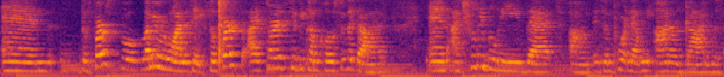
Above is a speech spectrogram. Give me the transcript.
And the first, well, let me rewind the tape. So first, I started to become closer to God. And I truly believe that um, it's important that we honor God with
